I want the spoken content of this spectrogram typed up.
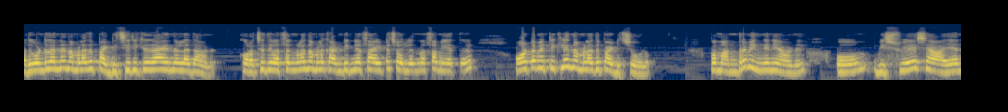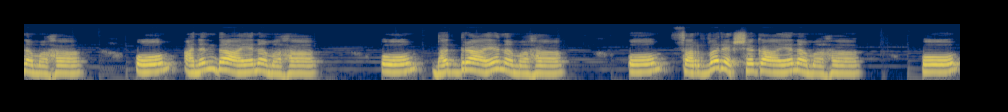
അതുകൊണ്ട് തന്നെ നമ്മളത് പഠിച്ചിരിക്കുക എന്നുള്ളതാണ്. കുറച്ച് ദിവസങ്ങൾ നമ്മൾ കണ്ടിന്യൂസ് ആയിട്ട് ചൊല്ലുന്ന സമയത്ത് ഓട്ടോമാറ്റിക്കലി നമ്മളത് പഠിച്ചോളും. അപ്പോൾ മന്ത്രം എങ്ങനെയാണ് ഓം വിശ്വേശായ നമഃ. ഓം അനന്തായ നമഃ. ഓം ഭദ്രായ നമഃ. ഓം സർവരക്ഷകായ നമഃ. ഓം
